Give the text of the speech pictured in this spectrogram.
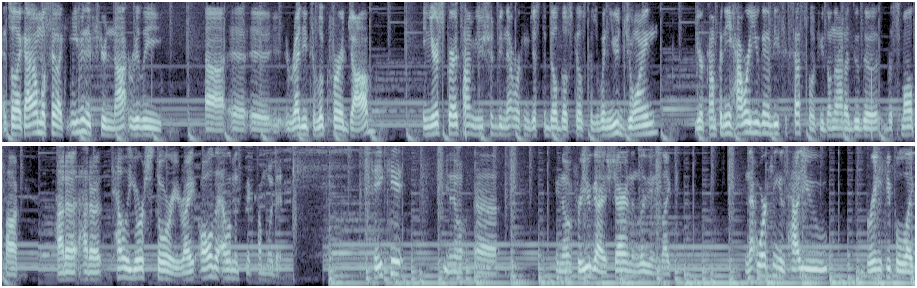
And so, like, I almost say, like, even if you're not really uh, uh, uh, ready to look for a job, in your spare time, you should be networking just to build those skills. Because when you join your company, how are you going to be successful if you don't know how to do the, the small talk, how to how to tell your story, right? All the elements that come with it take it, you know, uh, you know, for you guys, Sharon and Lillian, like networking is how you bring people like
